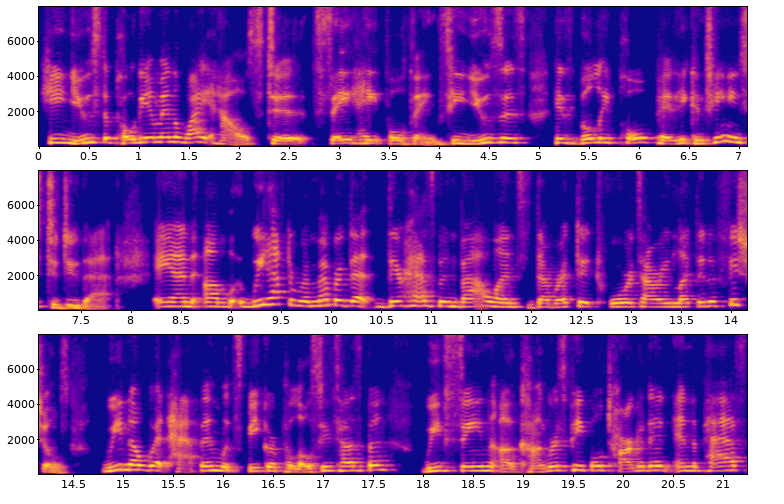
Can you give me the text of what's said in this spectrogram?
He used the podium in the White House to say hateful things. He uses his bully pulpit. He continues to do that. And um, we have to remember that there has been violence directed towards our elected officials. We know what happened with Speaker Pelosi's husband. We've seen uh, Congress people targeted in the past.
